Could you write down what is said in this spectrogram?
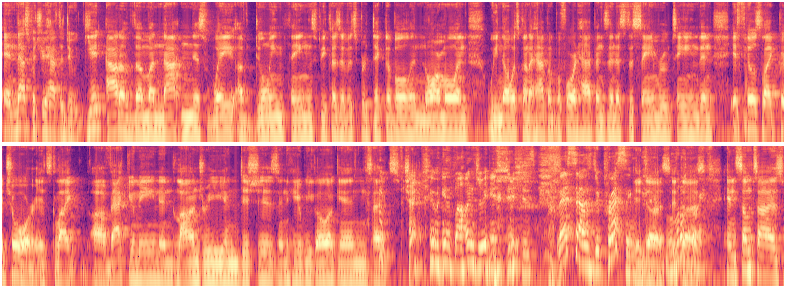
And that's what you have to do. Get out of the monotonous way of doing things because if it's predictable and normal and we know what's going to happen before it happens and it's the same routine, then it feels like a chore. It's like uh, vacuuming and laundry and dishes, and here we go again. Sex check. vacuuming, laundry, and dishes. that sounds depressing. It does. It does. And sometimes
